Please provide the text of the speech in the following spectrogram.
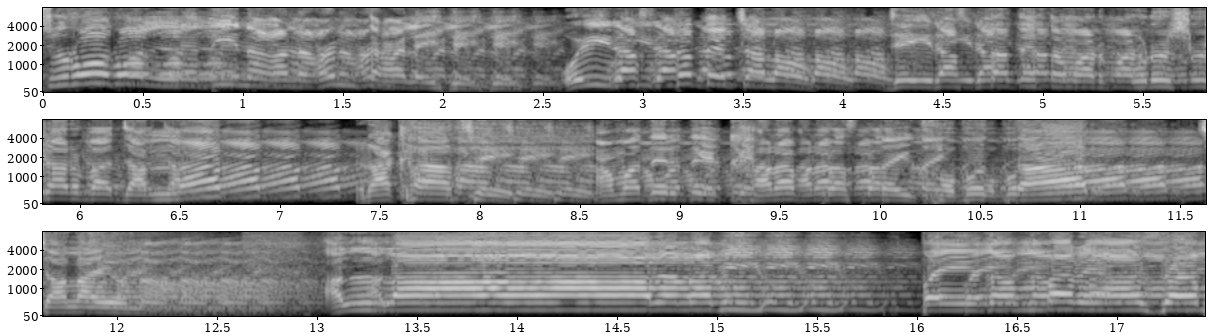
সিরাতাল লাযিনা আন'আমতা আলাইহিম। ওই রাস্তাতে চালাও, যেই রাস্তাতে তোমার পুরস্কার বা জান্নাত রাখা আছে। আমাদেরকে খারাপ রাস্তায় খবরদার চালায়ও না। আল্লাহর নবী পয়গম্বর আজম,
